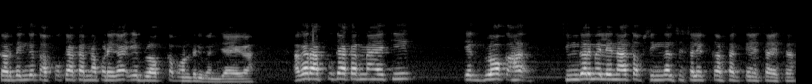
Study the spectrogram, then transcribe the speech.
कर देंगे तो आपको क्या करना पड़ेगा, ये ब्लॉक का बाउंड्री बन जाएगा। अगर आपको क्या करना है कि एक ब्लॉक सिंगल में लेना है तो आप सिंगल से सेलेक्ट कर सकते हैं ऐसा ऐसा।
